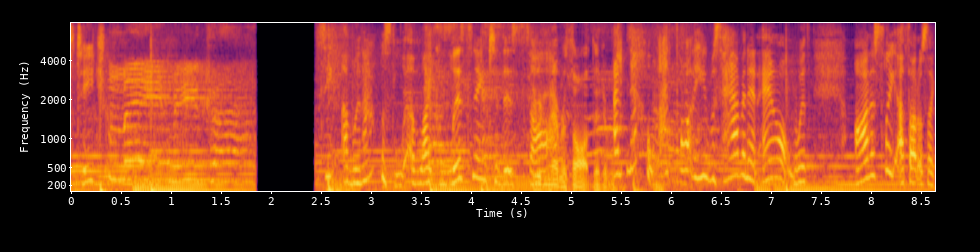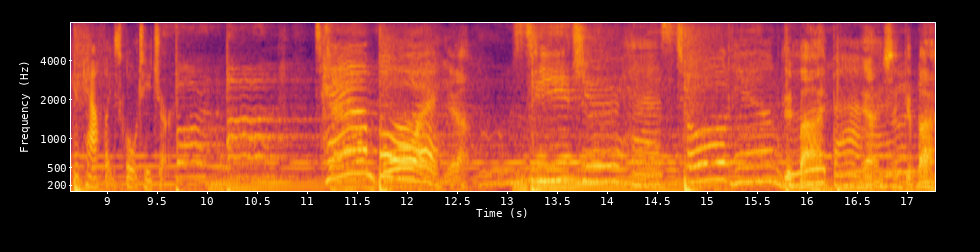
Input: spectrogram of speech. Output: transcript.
had. The last teacher. made me cry. See, uh, when I was like listening to this song, You've never thought that it was. I know. I thought he was having it out with. Honestly, I thought it was like a Catholic school teacher. Town boy, Yeah. teacher has told him Goodbye. goodbye. Yeah, he said goodbye.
